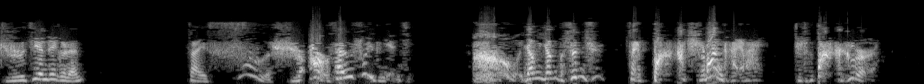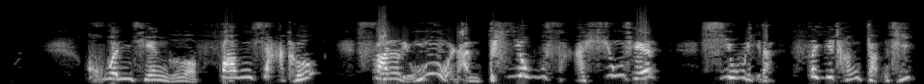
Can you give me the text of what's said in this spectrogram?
只见这个人在四十二三岁的年纪，鹤泱泱的身躯在八尺半开外，这是大个儿啊！宽前额，方下颏，三绺墨染飘洒胸前，修理的非常整齐。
